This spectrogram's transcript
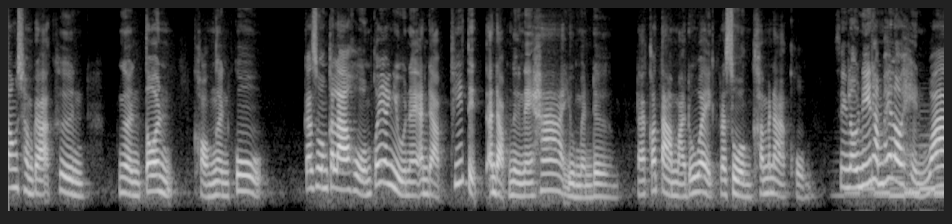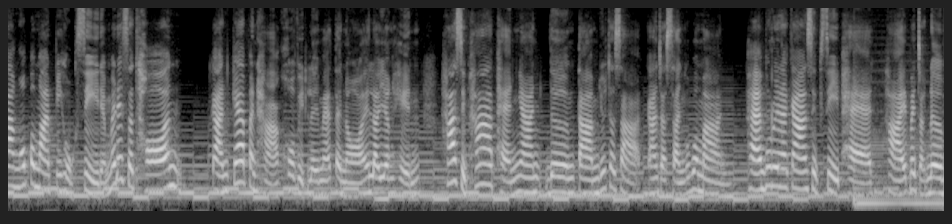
ต้องชำระคืนเงินต้นของเงินกู้ กระทรวงกลาโหมก็ยังอยู่ในอันดับที่ติดอันดับหนึ่งใน 5 อยู่เหมือนเดิม และก็ตามมาด้วยกระทรวงคมนาคม สิ่งเหล่านี้ทำให้เราเห็นว่างบประมาณปี 64เนี่ยไม่ได้สะท้อน การแก้ปัญหาโควิดเลยแม้แต่น้อย เรายังเห็น 55 แผนงานเดิมตามยุทธศาสตร์การจัดสรรงบประมาณ แผนบูรณาการ 14 แผนหายไปจากเดิม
